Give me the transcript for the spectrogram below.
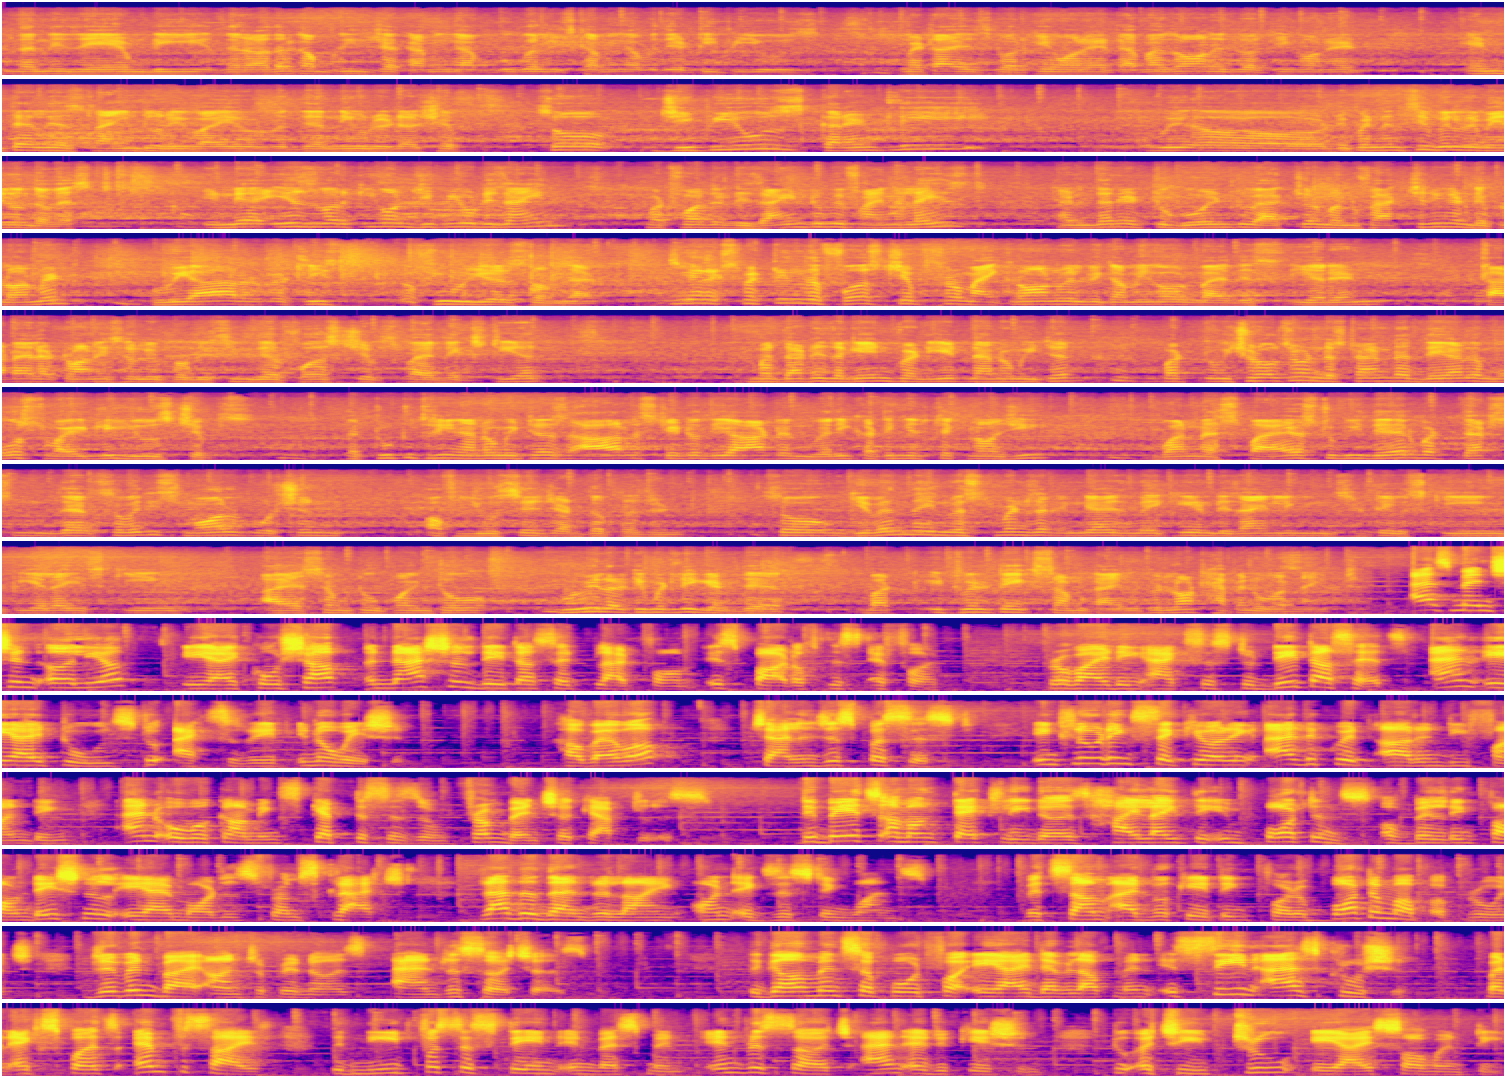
Then is AMD. There are other companies which are coming up. Google is coming up with their TPUs. Meta is working on it. Amazon is working on it. Intel is trying to revive with their new leadership. So GPUs currently, we, uh, dependency will remain on the West. India is working on GPU design, but for the design to be finalized and then it to go into actual manufacturing and deployment, we are at least a few years from that. We are expecting the first chips from Micron will be coming out by this year end. Tata Electronics will be producing their first chips by next year. But that is again 28 nanometer. Mm-hmm. But we should also understand that they are the most widely used chips. Mm-hmm. The 2 to 3 nanometers are state of the art and very cutting edge technology. Mm-hmm. One aspires to be there, but that's there's a very small portion of usage at the present. So given the investments that India is making in design link incentive scheme, PLI scheme, ISM 2.0, we will ultimately get there. But it will take some time. It will not happen overnight. As mentioned earlier, AI Kosha, a national dataset platform, is part of this effort, providing access to datasets and AI tools to accelerate innovation. However, challenges persist, including securing adequate R&D funding and overcoming skepticism from venture capitalists. Debates among tech leaders highlight the importance of building foundational AI models from scratch rather than relying on existing ones, with some advocating for a bottom up approach driven by entrepreneurs and researchers. The government's support for AI development is seen as crucial, but experts emphasize the need for sustained investment in research and education to achieve true AI sovereignty.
